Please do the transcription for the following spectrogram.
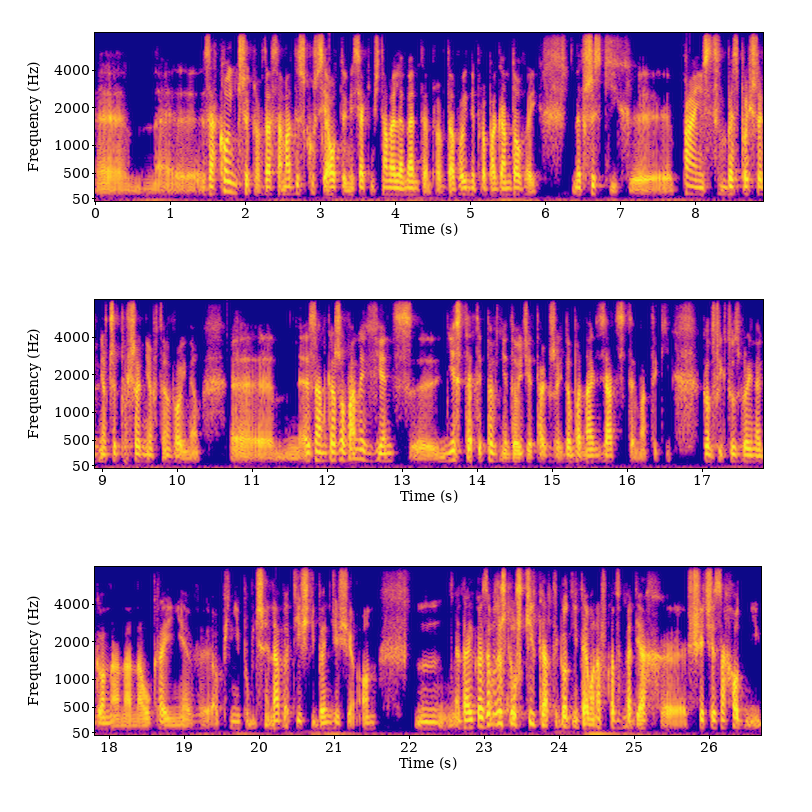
e, e, zakończy. Prawda? Sama dyskusja o tym jest jakimś tam elementem prawda? wojny propagandowej wszystkich państw bezpośrednio czy pośrednio w tę wojnę zaangażowanych, więc niestety pewnie dojdzie także i do banalizacji tematyki konfliktu zbrojnego na, na, na Ukrainie w opinii publicznej, nawet jeśli jeśli będzie się on mm, dalej okazywał. Zresztą już kilka tygodni temu, na przykład w mediach e, w świecie zachodnim,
